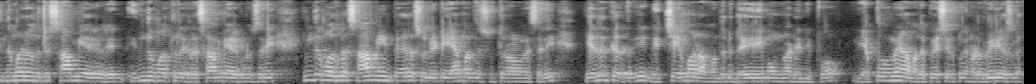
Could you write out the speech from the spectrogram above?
இந்த மாதிரி வந்துட்டு சாமியார்கள் இந்து மதத்தில் இருக்கிற சாமியார்களும் சரி இந்து மதத்தில் சாமியின் பேரை சொல்லிட்டு ஏமாற்றி சுற்றுறவங்களும் சரி எதிர்க்கிறதுக்கு நிச்சயமாக நம்ம வந்துட்டு தைரியமாக முன்னாடி நிற்போம் எப்போவுமே நம்ம அதை பேசியிருப்போம். என்னோட வீடியோஸில்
